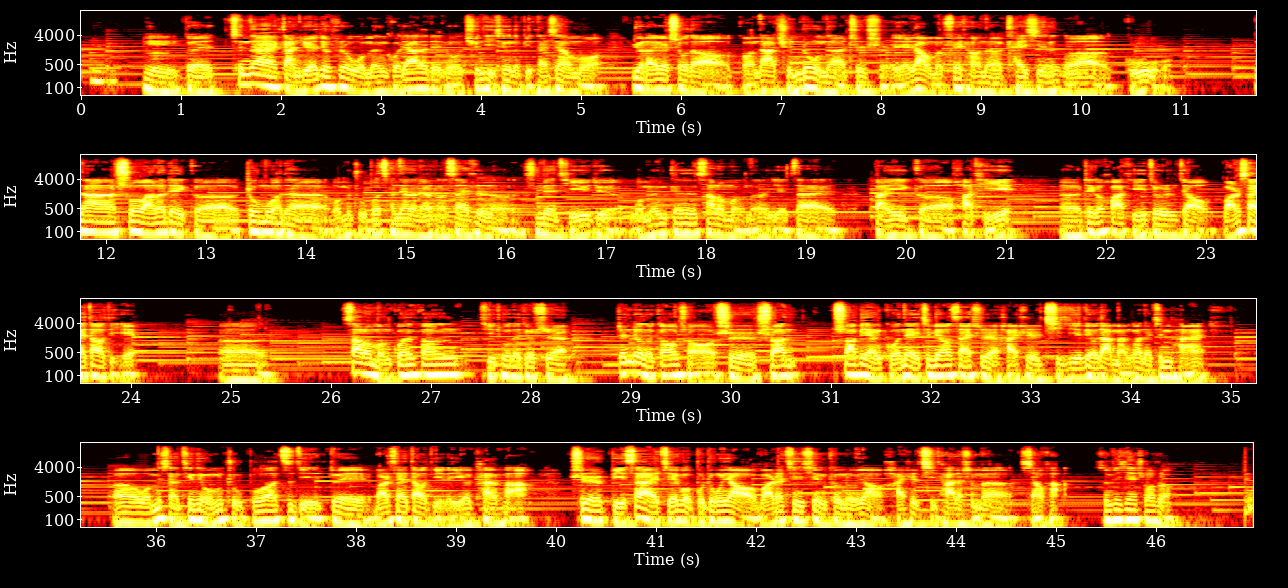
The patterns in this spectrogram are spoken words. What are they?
嗯嗯，对，现在感觉就是我们国家的这种群体性的比赛项目越来越受到广大群众的支持，也让我们非常的开心和鼓舞。那说完了这个周末的我们主播参加的两场赛事呢，顺便提一句，我们跟萨洛蒙呢也在办一个话题，呃，这个话题就是叫玩赛到底，呃。萨洛蒙官方提出的就是，真正的高手是刷刷遍国内金标赛事，还是企及六大满贯的金牌？呃，我们想听听我们主播自己对玩赛到底的一个看法，是比赛结果不重要，玩的尽兴更重要，还是其他的什么想法？孙飞先说说。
